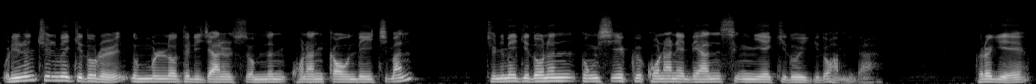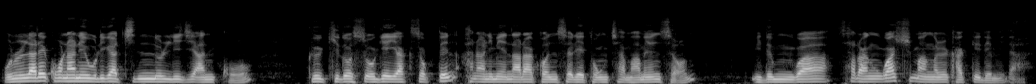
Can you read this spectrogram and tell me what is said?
우리는 주님의 기도를 눈물로 드리지 않을 수 없는 고난 가운데 있지만 주님의 기도는 동시에 그 고난에 대한 승리의 기도이기도 합니다. 그러기에 오늘날의 고난에 우리가 짓눌리지 않고 그 기도 속에 약속된 하나님의 나라 건설에 동참하면서 믿음과 사랑과 희망을 갖게 됩니다.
